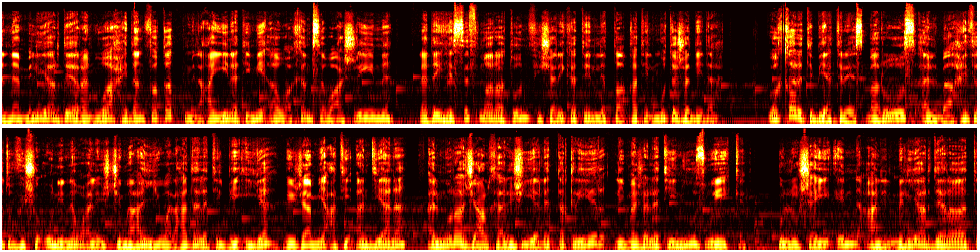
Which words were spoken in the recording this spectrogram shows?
أن مليارديرا واحدا فقط من عينة 125 لديه استثمارات في شركة للطاقة المتجددة. وقالت بياتريس باروس الباحثة في شؤون النوع الاجتماعي والعدالة البيئية بجامعة أنديانا المراجعة الخارجية للتقرير لمجلة نيوزويك. كل شيء عن المليارديرات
